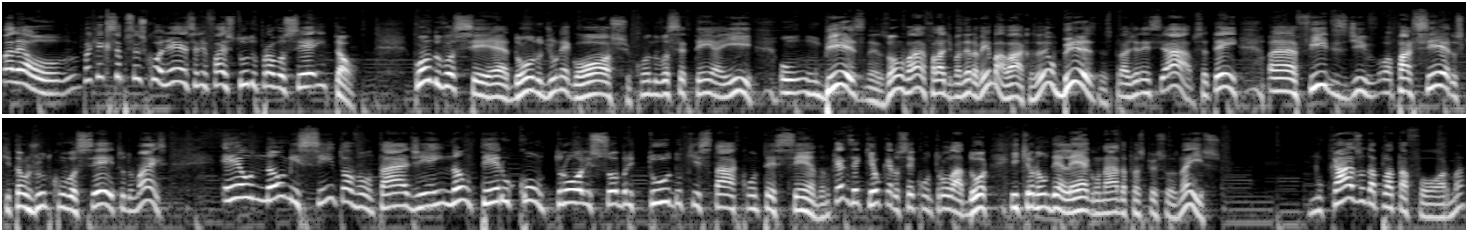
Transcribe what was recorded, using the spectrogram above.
Maléo, para que, que você precisa escolher se ele faz tudo para você? Então, quando você é dono de um negócio, quando você tem aí um, um business, vamos lá, falar de maneira bem babaca, você tem um business para gerenciar, você tem uh, feeds de parceiros que estão junto com você e tudo mais, eu não me sinto à vontade em não ter o controle sobre tudo que está acontecendo. Não quer dizer que eu quero ser controlador e que eu não delego nada para as pessoas, não é isso. No caso da plataforma,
